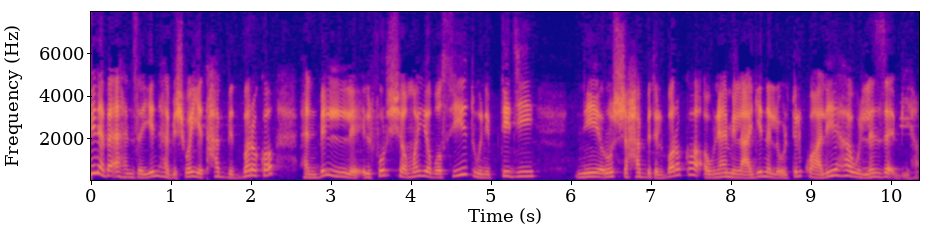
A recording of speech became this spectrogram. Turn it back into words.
هنا بقى هنزينها بشوية حبة بركة. هنبل الفرشة مية بسيط ونبتدي نرش حبة البركة أو نعمل العجينة اللي قلتلكوا عليها ونلزق بيها.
